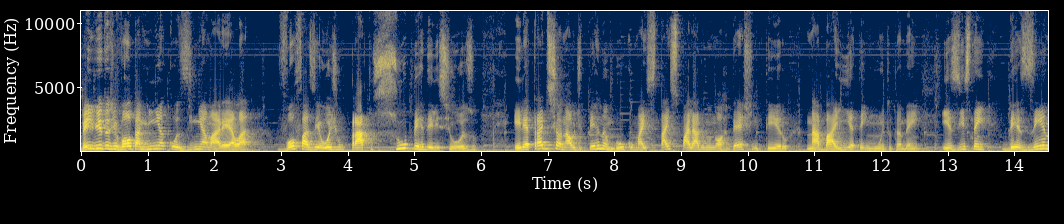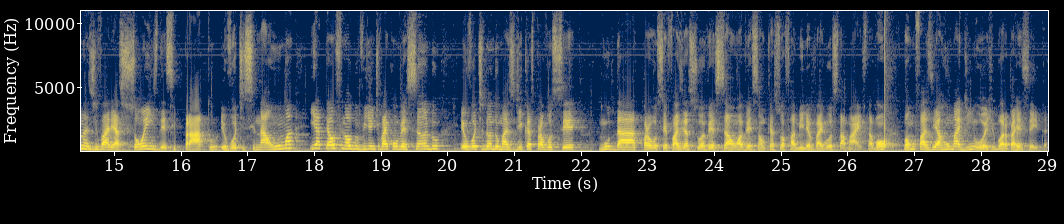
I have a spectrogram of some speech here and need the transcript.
Bem-vindos de volta à minha cozinha amarela. Vou fazer hoje um prato super delicioso. Ele é tradicional de Pernambuco, mas está espalhado no Nordeste inteiro. Na Bahia tem muito também. Existem dezenas de variações desse prato. Eu vou te ensinar uma e até o final do vídeo a gente vai conversando. Eu vou te dando umas dicas para você mudar, para você fazer a sua versão, a versão que a sua família vai gostar mais, tá bom? Vamos fazer arrumadinho hoje. Bora para a receita.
